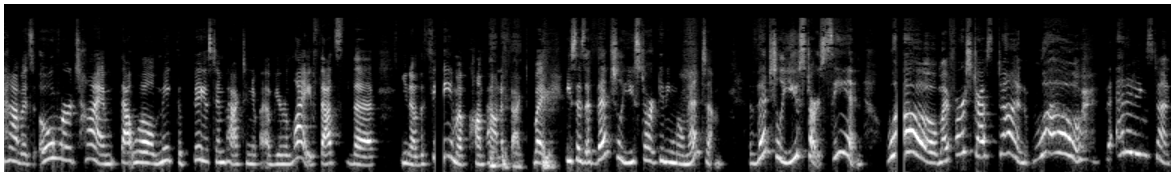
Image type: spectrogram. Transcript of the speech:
habits over time that will make the biggest impact in of your life. That's the you know the theme of compound effect. But he says eventually you start getting momentum. Eventually you start seeing, whoa, my first draft's done. Whoa, the editing's done.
